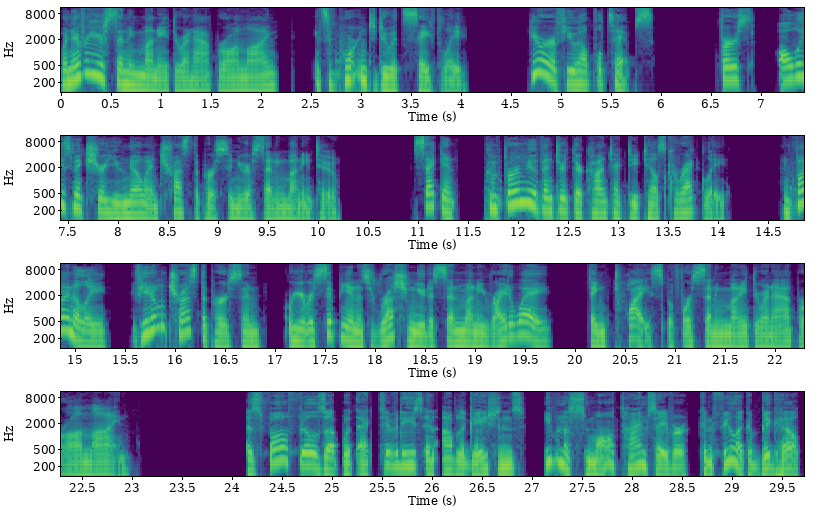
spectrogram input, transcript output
Whenever you're sending money through an app or online, it's important to do it safely. Here are a few helpful tips. First, always make sure you know and trust the person you are sending money to. Second, confirm you have entered their contact details correctly. And finally, if you don't trust the person or your recipient is rushing you to send money right away, think twice before sending money through an app or online. As fall fills up with activities and obligations, even a small time saver can feel like a big help.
